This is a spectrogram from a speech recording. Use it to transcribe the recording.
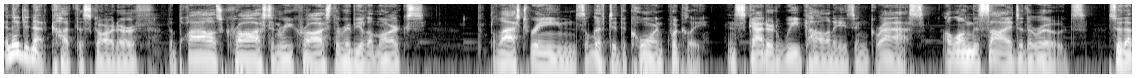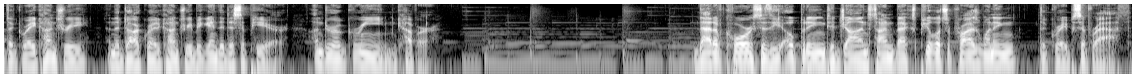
And they did not cut the scarred earth. The plows crossed and recrossed the rivulet marks. The last rains lifted the corn quickly and scattered weed colonies and grass along the sides of the roads, so that the gray country and the dark red country began to disappear under a green cover. That, of course, is the opening to John Steinbeck's Pulitzer Prize winning The Grapes of Wrath,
